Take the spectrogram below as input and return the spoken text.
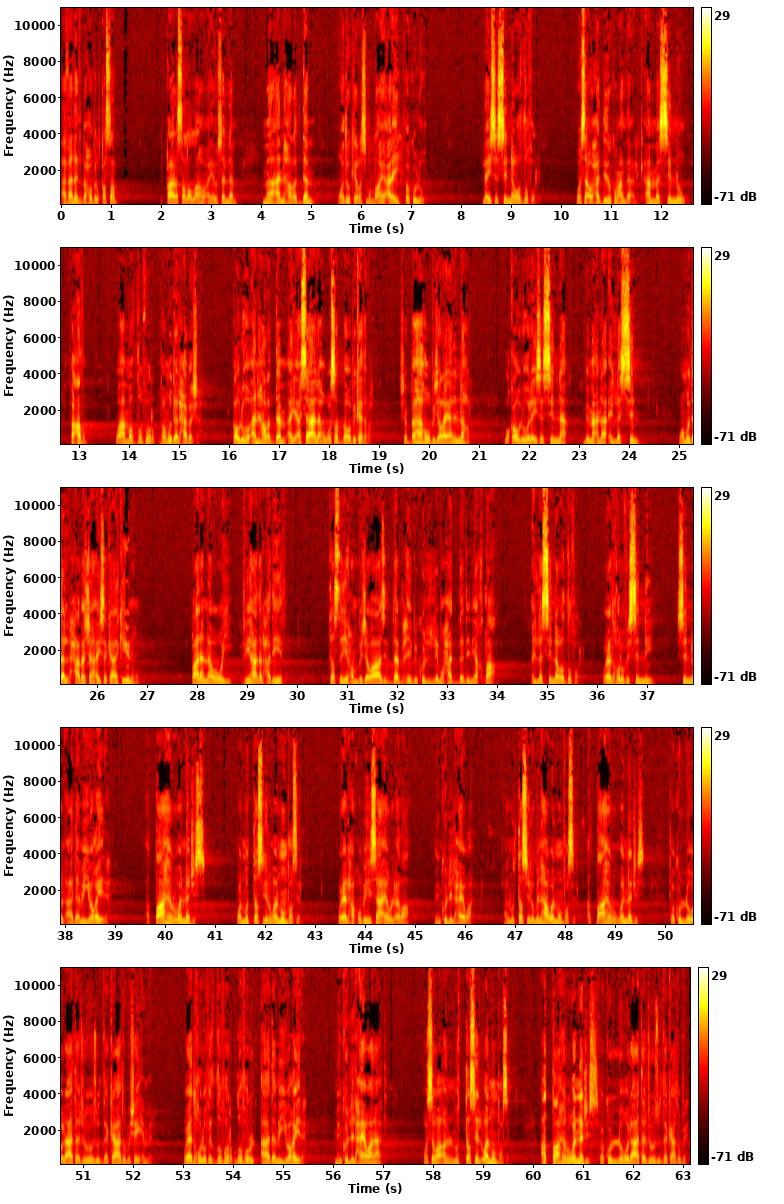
أفنذبح بالقصب؟ قال صلى الله عليه وسلم ما أنهر الدم وذكر اسم الله عليه فكلوه ليس السن والظفر وسأحدثكم عن ذلك أما السن فعظم وأما الظفر فمدى الحبشة قوله أنهر الدم أي أساله وصبه بكثرة شبهه بجريان النهر وقوله ليس السن بمعنى إلا السن ومدى الحبشة أي سكاكينهم قال النووي في هذا الحديث تصريح بجواز الذبح بكل محدد يقطع إلا السن والظفر ويدخل في السن سن الآدمي وغيره الطاهر والنجس والمتصل والمنفصل ويلحق به سائر العظام من كل الحيوان. المتصل منها والمنفصل الطاهر والنجس فكله لا تجوز الذكاة بشيء منه ويدخل في الظفر ظفر الآدمي وغيره من كل الحيوانات وسواء المتصل والمنفصل الطاهر والنجس فكله لا تجوز الذكاة به.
